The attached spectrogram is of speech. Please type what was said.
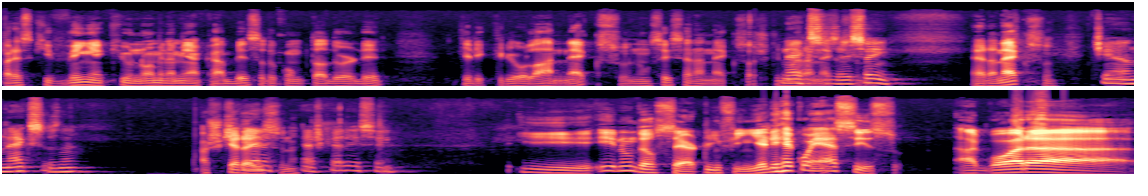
parece que vem aqui o nome na minha cabeça do computador dele, que ele criou lá, Nexo, não sei se era Nexo, acho que não Nexus, era Nexo. é isso aí. Era Nexo? Tinha Nexus, né? Acho que era, era isso, né? Acho que era isso aí. E, e não deu certo, enfim. E ele reconhece isso. Agora,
